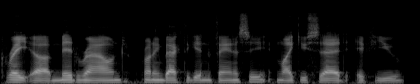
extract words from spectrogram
great uh, mid-round running back to get in fantasy. And like you said, if you,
